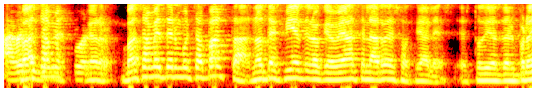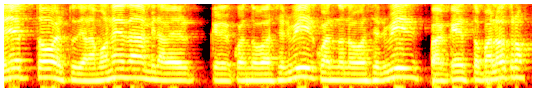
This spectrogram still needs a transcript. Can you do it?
A ver ¿Vas si a, tienes me- suerte. claro, ¿Vas a meter mucha pasta? No te fíes de lo que veas en las redes sociales. Estudias del proyecto, estudia la moneda, mira a ver qué, cuándo va a servir, cuándo no va a servir, para qué esto, para lo otro,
